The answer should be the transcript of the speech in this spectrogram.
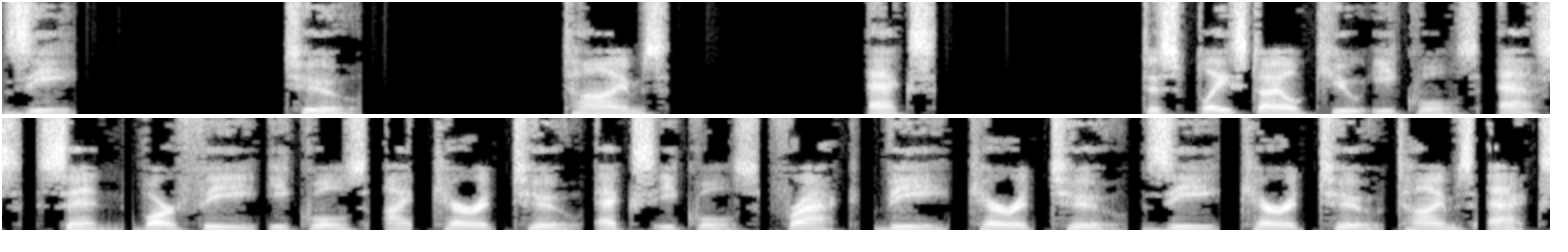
Z 2 times x display style q equals s sin var phi equals i caret 2 x equals frac v caret 2 z caret 2 times x.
